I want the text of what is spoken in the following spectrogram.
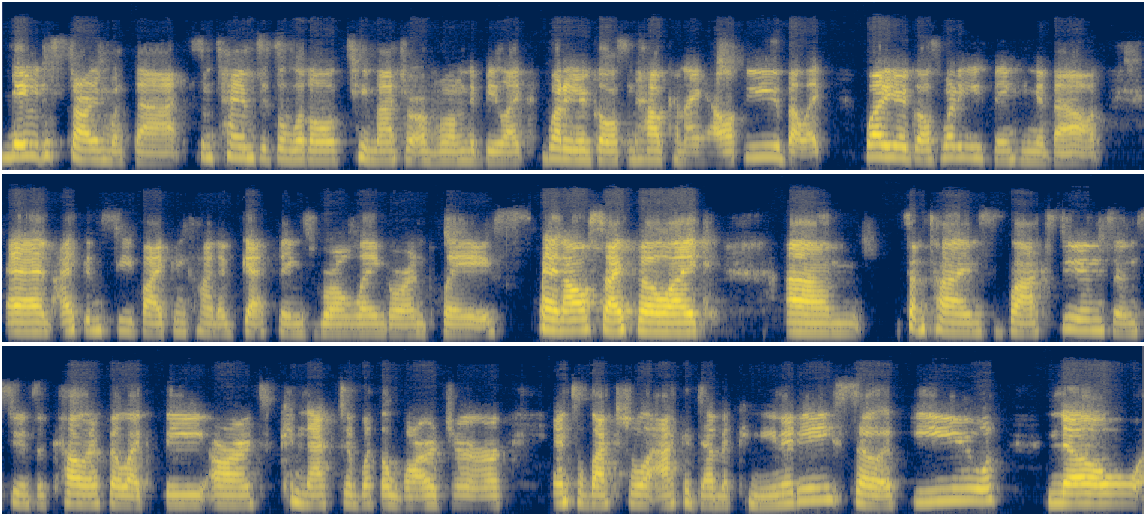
maybe just starting with that. Sometimes it's a little too much or overwhelming to be like, what are your goals and how can I help you? But like, what are your goals? What are you thinking about? And I can see if I can kind of get things rolling or in place. And also, I feel like um, sometimes Black students and students of color feel like they aren't connected with the larger intellectual academic community. So if you know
